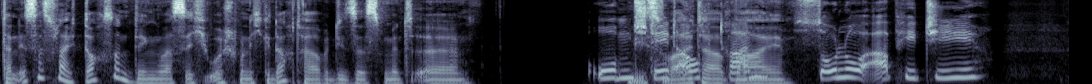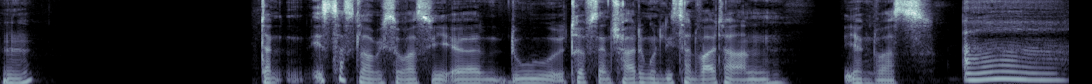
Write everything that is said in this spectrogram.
Dann ist das vielleicht doch so ein Ding, was ich ursprünglich gedacht habe, dieses mit, äh, oben steht auch dran, Solo-RPG. hm? dann ist das, glaube ich, sowas wie, äh, du triffst eine Entscheidung und liest dann weiter an irgendwas. Ah.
